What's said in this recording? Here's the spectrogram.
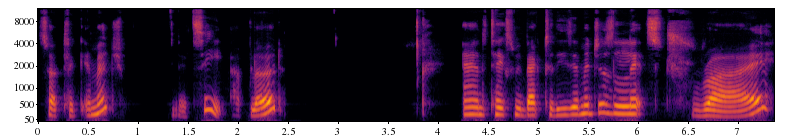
So I click image. Let's see. Upload and it takes me back to these images. Let's try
